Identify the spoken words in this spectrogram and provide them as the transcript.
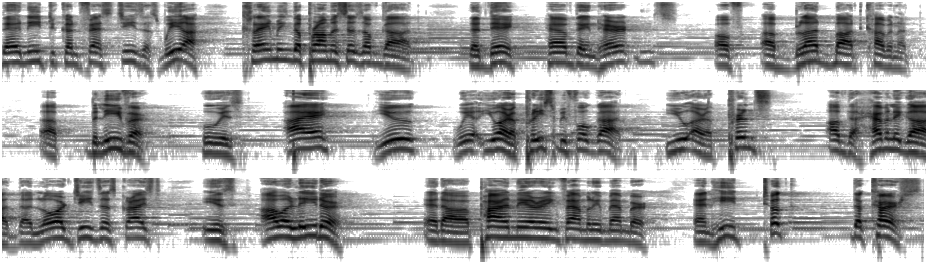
they need to confess Jesus. We are claiming the promises of God that they have the inheritance of a blood bought covenant, a believer who is I, you, we, you are a priest before God. You are a prince of the heavenly God. The Lord Jesus Christ is our leader and our pioneering family member. And he took the curse.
